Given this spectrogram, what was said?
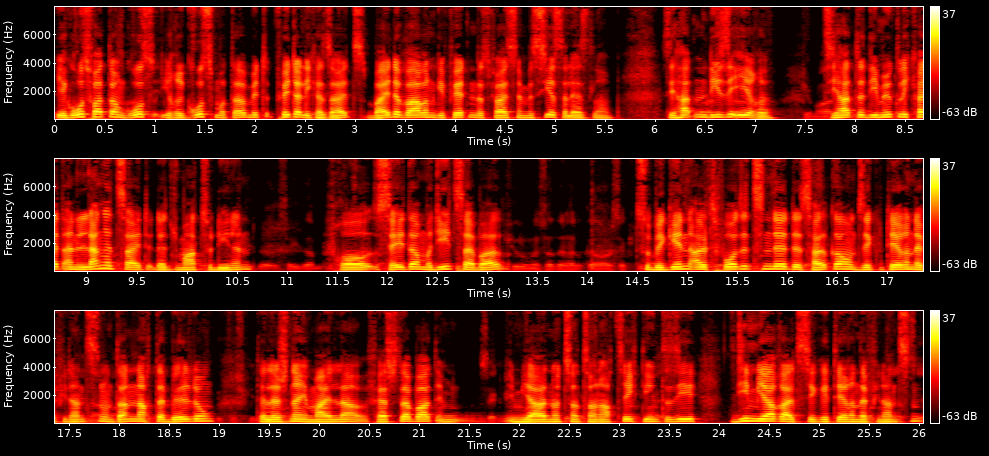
Ihr Großvater und Groß, ihre Großmutter mit väterlicherseits, beide waren Gefährten des verheißenen Messias. Sie hatten diese Ehre. Sie hatte die Möglichkeit, eine lange Zeit der Jamaat zu dienen. Frau Seyda Majid Saiba zu Beginn als Vorsitzende des Halka und Sekretärin der Finanzen und dann nach der Bildung der Lejna Imaila Faisalabad im, im Jahr 1982 diente sie sieben Jahre als Sekretärin der Finanzen.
